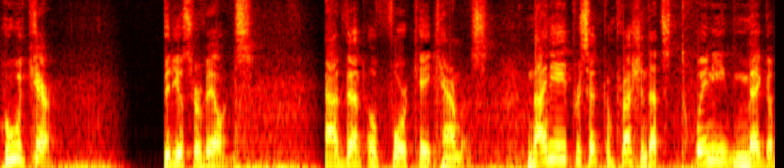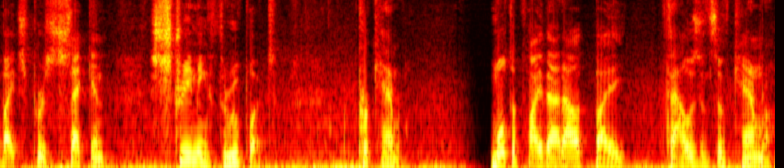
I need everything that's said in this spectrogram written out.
who would care? Video surveillance, advent of 4K cameras. 98% compression, that's 20 megabytes per second streaming throughput per camera. Multiply that out by thousands of camera.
